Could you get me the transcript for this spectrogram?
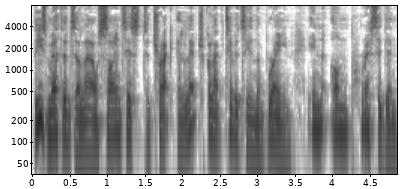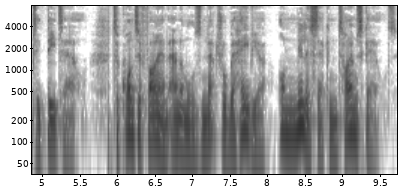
These methods allow scientists to track electrical activity in the brain in unprecedented detail to quantify an animal's natural behavior on millisecond timescales,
